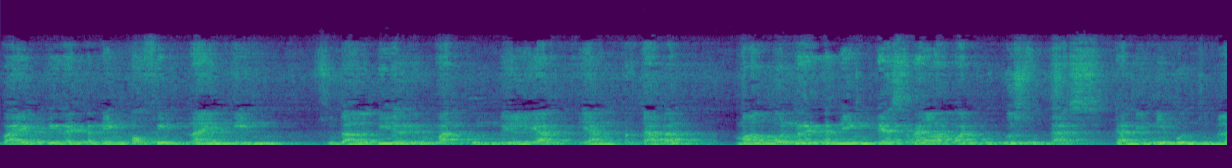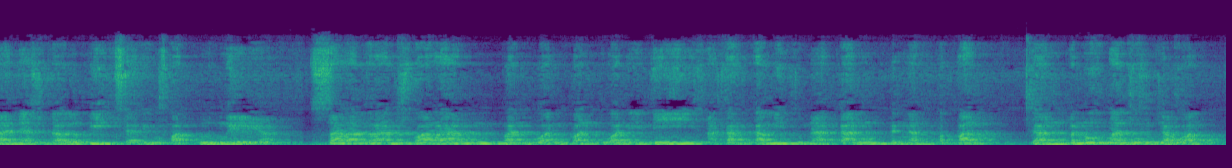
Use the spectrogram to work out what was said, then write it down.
baik di rekening COVID-19 sudah lebih dari 40 miliar yang tercatat maupun rekening cash relawan gugus tugas dan ini pun jumlahnya sudah lebih dari 40 miliar. Secara transparan bantuan-bantuan ini akan kami gunakan dengan tepat dan penuh tanggung jawab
